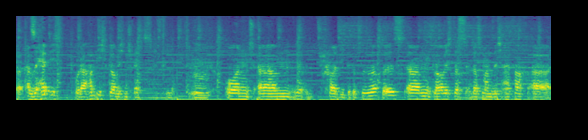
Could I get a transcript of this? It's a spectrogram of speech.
äh, also hätte ich, oder habe ich, glaube ich, ein schlechtes Gefühl. Mhm. Und ähm, die dritte Sache ist, ähm, glaube ich, dass, dass man sich einfach äh,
